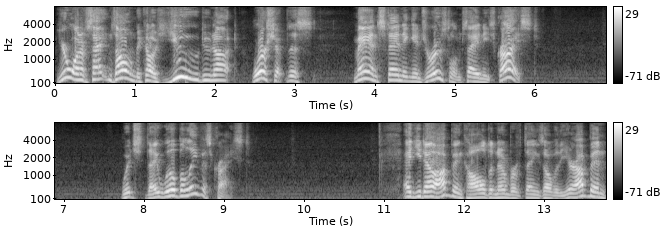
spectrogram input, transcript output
You're one of Satan's own because you do not worship this man standing in Jerusalem saying he's Christ, which they will believe is Christ. And you know, I've been called a number of things over the year. I've been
